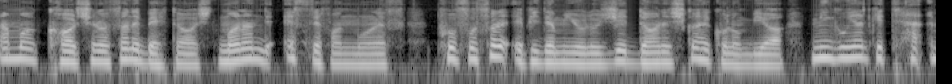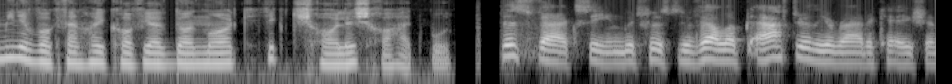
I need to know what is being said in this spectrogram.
اما کارشناسان بهداشت مانند استفان مورس پروفسور اپیدمیولوژی دانشگاه کلمبیا می‌گویند که تأمین واکسن های کافی از دانمارک یک چالش خواهد بود. This vaccine, which was developed after the eradication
